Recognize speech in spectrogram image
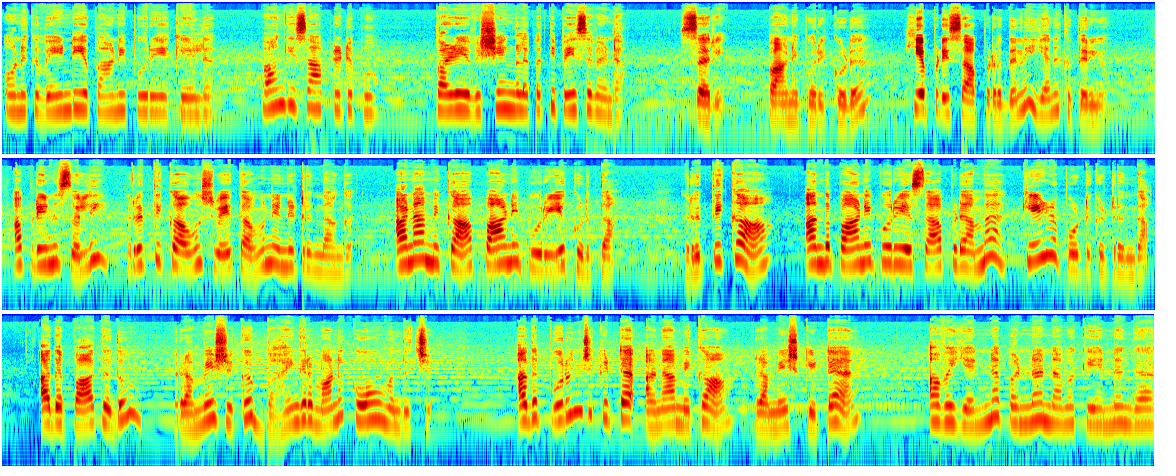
உனக்கு வேண்டிய பானிபூரிய கேளு. வாங்கி சாப்பிட்டுட்டு போ. பழைய விஷயங்களை பத்தி பேச வேண்டாம். சரி பானிபூரி கொடு. எப்படி சாப்பிடுறதுன்னு எனக்கு தெரியும். அப்படின்னு சொல்லி ரித்திகாவும் ஸ்வேதாவும் நின்னுட்டு இருந்தாங்க. அனாமிகா பானிபூரிய கொடுத்தா. ரித்திகா அந்த பானிபூரிய சாப்பிடாம கீழே போட்டுக்கிட்டு இருந்தா. அத பார்த்ததும் ரமேஷுக்கு பயங்கரமான கோவம் வந்துச்சு. அத புரிஞ்சுக்கிட்ட அனாமிகா ரமேஷ் கிட்ட அவ என்ன பண்ணா நமக்கு என்னங்க?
